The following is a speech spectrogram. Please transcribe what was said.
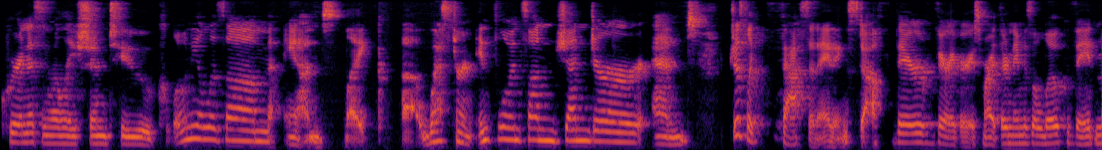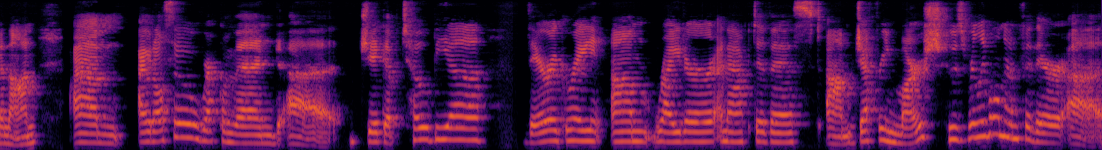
queerness in relation to colonialism and like uh, Western influence on gender and just like fascinating stuff. They're very very smart. Their name is Alok Menon. Um, I would also recommend uh, Jacob Tobia they're a great um, writer and activist. Um, Jeffrey Marsh, who's really well known for their uh,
